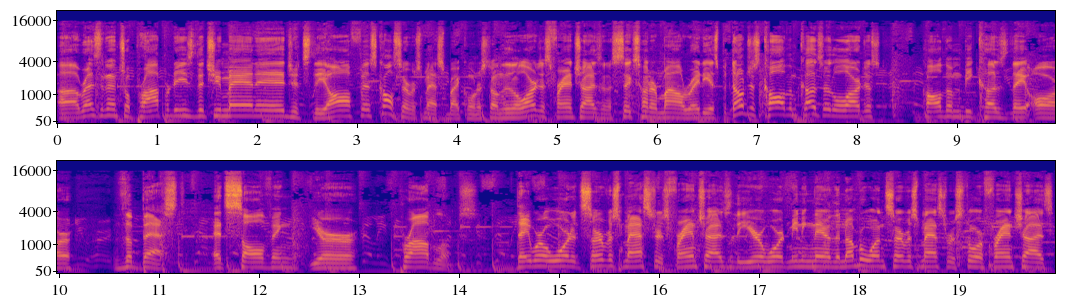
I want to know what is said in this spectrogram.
uh, residential properties that you manage, it's the office. Call Service Master by Cornerstone. They're the largest franchise in a 600 mile radius, but don't just call them because they're the largest. Call them because they are the best at solving your problems. They were awarded Service Masters Franchise of the Year award, meaning they are the number one Service Master Restore franchise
